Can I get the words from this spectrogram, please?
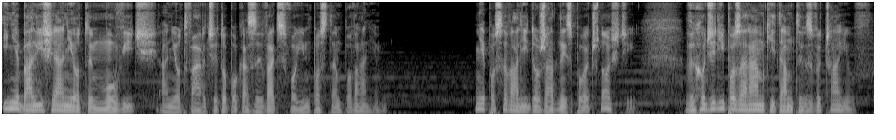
i nie bali się ani o tym mówić, ani otwarcie to pokazywać swoim postępowaniem. Nie posewali do żadnej społeczności, wychodzili poza ramki tamtych zwyczajów.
